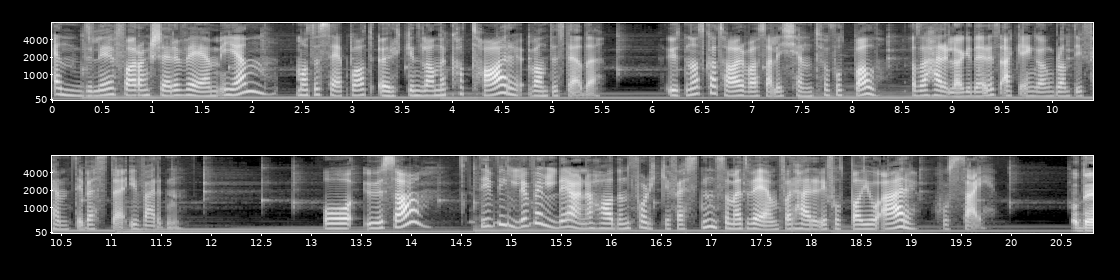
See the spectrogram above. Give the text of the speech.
endelig få arrangere VM igjen, måtte se på at ørkenlandet Qatar vant i stedet. Uten at Qatar var særlig kjent for fotball. Altså Herrelaget deres er ikke engang blant de 50 beste i verden. Og USA de ville veldig gjerne ha den folkefesten som et VM for herrer i fotball jo er, hos seg. Og det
